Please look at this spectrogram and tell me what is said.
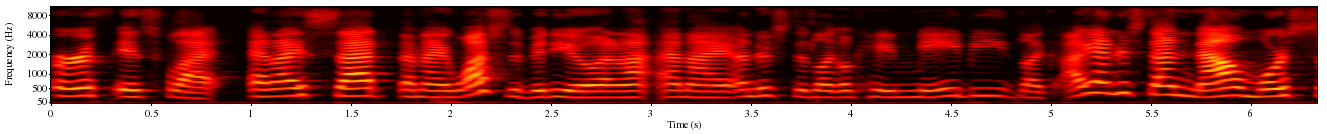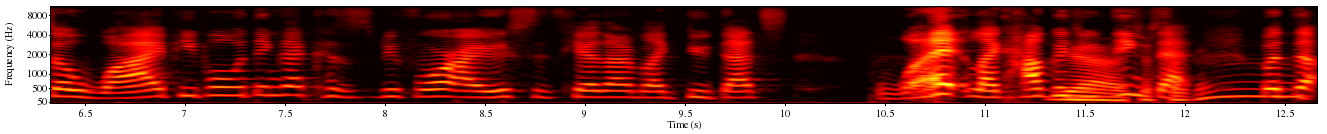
Earth is flat, and I sat and I watched the video, and I and I understood like, okay, maybe like I understand now more so why people would think that, because before I used to hear that, I'm like, dude, that's what? Like, how could Yeah, you think that? like, uh. But the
